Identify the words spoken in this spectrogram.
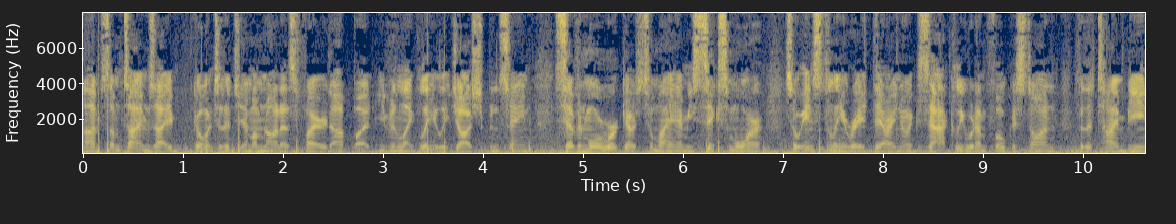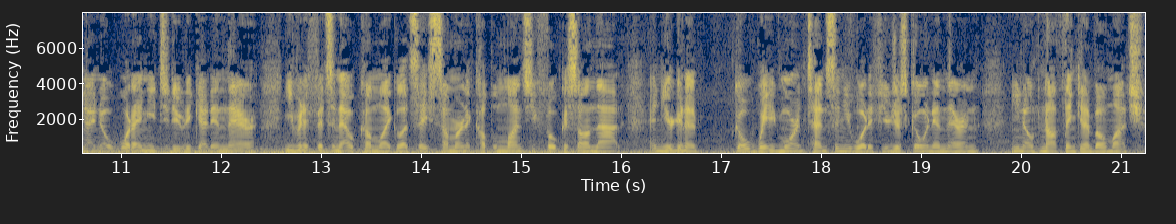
um, sometimes I go into the gym, I'm not as fired up, but even like lately, Josh has been saying seven more workouts to Miami, six more. So instantly, right there, I know exactly what I'm focused on for the time being. I know what I need to do to get in there. Even if it's an outcome like, let's say, summer in a couple months, you focus on that, and you're gonna go way more intense than you would if you're just going in there and you know not thinking about much.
